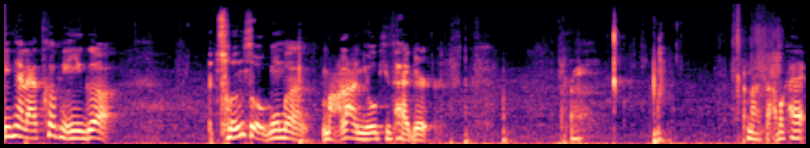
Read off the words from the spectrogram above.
今天来测评一个纯手工的麻辣牛皮菜根儿，那打不开，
